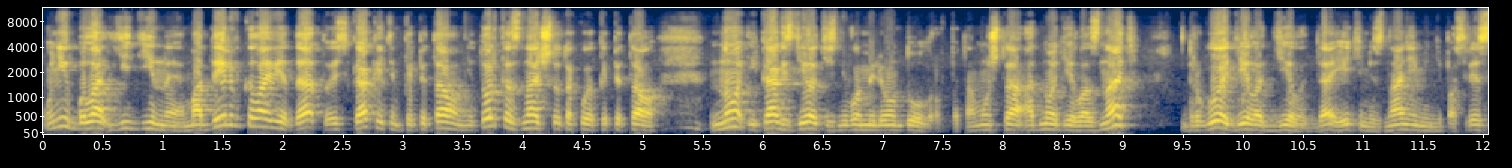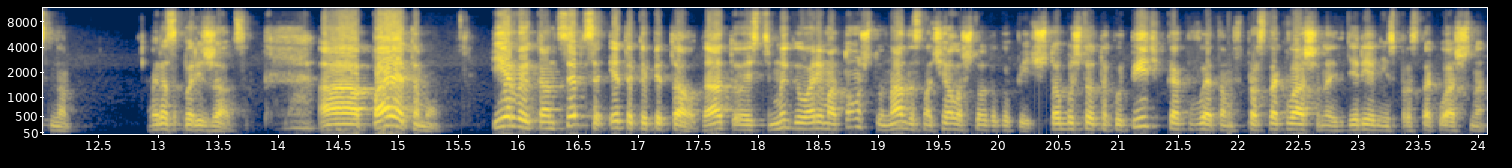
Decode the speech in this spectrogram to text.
у них была единая модель в голове, да, то есть как этим капиталом не только знать, что такое капитал, но и как сделать из него миллион долларов. Потому что одно дело знать, другое дело делать, да, и этими знаниями непосредственно распоряжаться. А, поэтому Первая концепция – это капитал. Да? То есть мы говорим о том, что надо сначала что-то купить. Чтобы что-то купить, как в этом, в Простоквашино, в деревне из Простоквашино,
